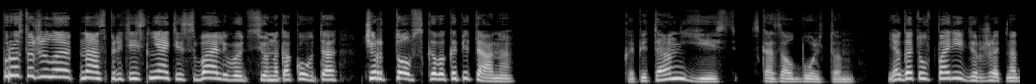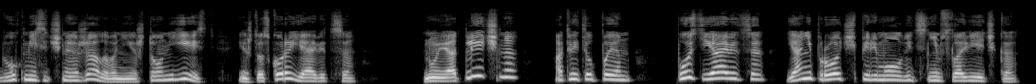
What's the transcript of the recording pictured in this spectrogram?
Просто желают нас притеснять и сваливают все на какого-то чертовского капитана». «Капитан есть», — сказал Больтон. «Я готов пари держать на двухмесячное жалование, что он есть и что скоро явится». «Ну и отлично», — ответил Пен. Пусть явится, я не прочь перемолвить с ним словечко».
